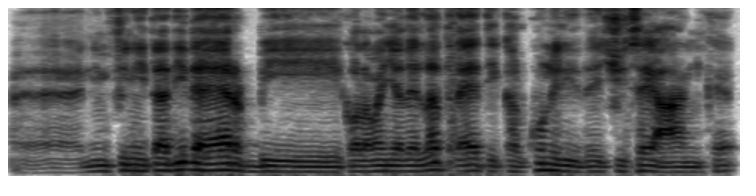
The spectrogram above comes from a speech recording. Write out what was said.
eh, un'infinità di derby con la maglia dell'Atletic, alcuni li decise anche.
